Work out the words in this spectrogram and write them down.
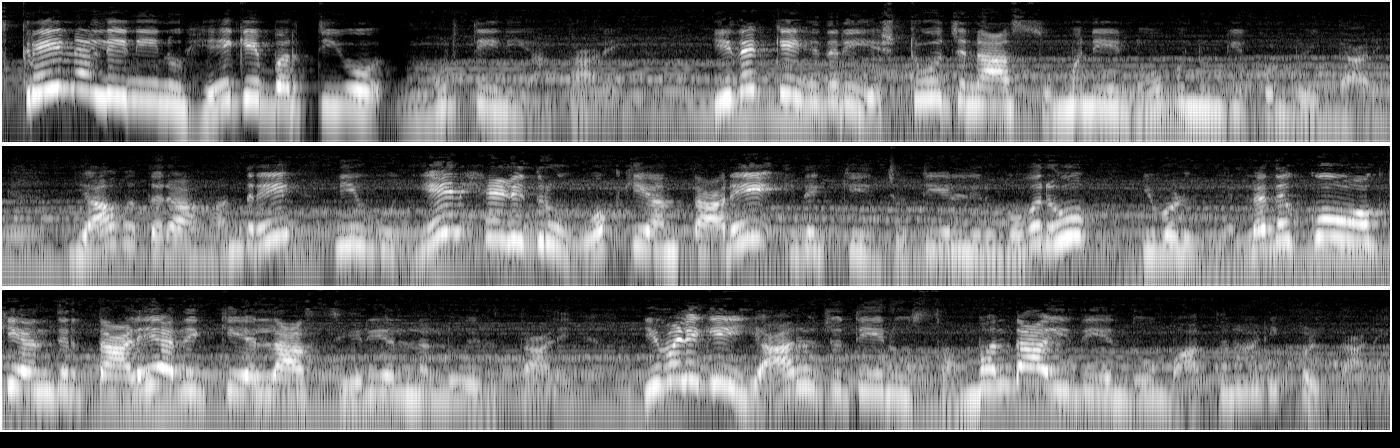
ಸ್ಕ್ರೀನ್ ಅಲ್ಲಿ ನೀನು ಹೇಗೆ ಬರ್ತೀಯೋ ನೋಡ್ತೀನಿ ಅಂತಾರೆ. ಇದಕ್ಕೆ ಹೆದರಿ ಎಷ್ಟೋ ಜನ ಸುಮ್ಮನೆ ನೋವು ನುಂಗಿಕೊಂಡು ಇದ್ದಾರೆ. ಯಾವ ತರ ಅಂದ್ರೆ ನೀವು ಏನ್ ಹೇಳಿದ್ರು ಓಕೆ ಅಂತಾರೆ. ಇದಕ್ಕೆ ಜೊತೆಯಲ್ಲಿರುವವರು ಇವಳು ಎಲ್ಲದಕ್ಕೂ ಓಕೆ ಅಂದಿರ್ತಾಳೆ. ಅದಕ್ಕೆ ಎಲ್ಲ ಸೀರಿಯಲ್ ನಲ್ಲೂ ಇರುತ್ತಾಳೆ. ಇವಳಿಗೆ ಯಾರ ಜೊತೆಯೂ ಸಂಬಂಧ ಇದೆ ಎಂದು ಮಾತನಾಡಿಕೊಳ್ತಾರೆ.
